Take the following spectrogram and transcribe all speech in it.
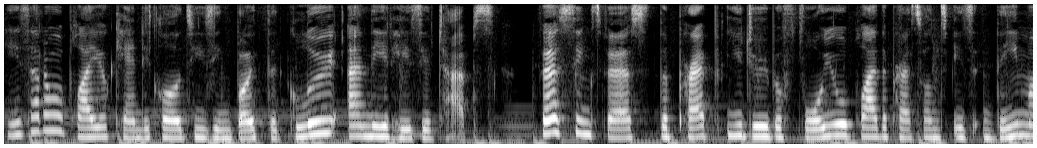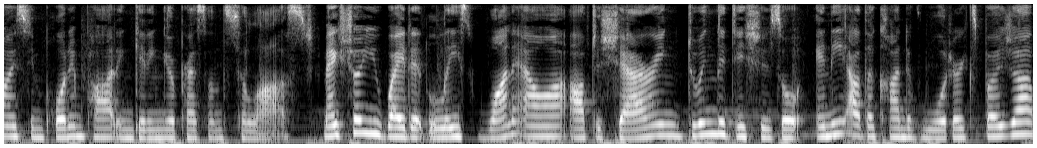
Here's how to apply your Candy Claws using both the glue and the adhesive tabs. First things first, the prep you do before you apply the press-ons is the most important part in getting your press-ons to last. Make sure you wait at least one hour after showering, doing the dishes or any other kind of water exposure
